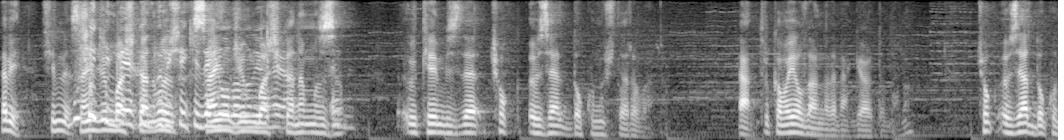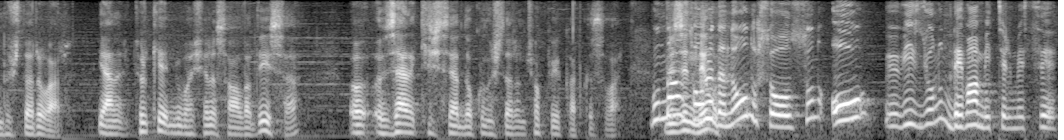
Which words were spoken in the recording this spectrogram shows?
Tabii şimdi Bu Sayın Cumhurbaşkanımız, Sayın Cumhurbaşkanımızın ülkemizde çok özel dokunuşları var. Yani Türk Hava Yolları'nda da ben gördüm onu. Çok özel dokunuşları var. Yani Türkiye bir başarı sağladıysa o özel kişisel dokunuşların çok büyük katkısı var. Bundan Bizim sonra ne- da ne olursa olsun o e, vizyonun devam ettirilmesi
